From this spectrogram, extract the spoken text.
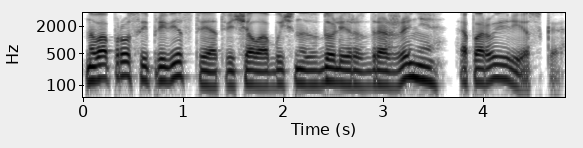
на вопросы и приветствия отвечал обычно с долей раздражения, а порой и резко.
